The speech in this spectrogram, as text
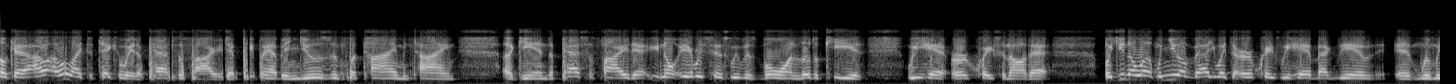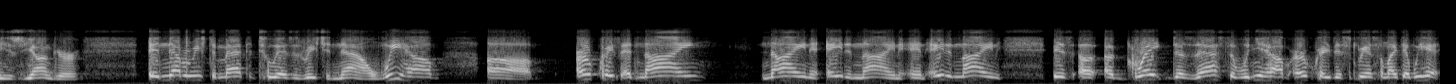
Okay, I, I would like to take away the pacifier that people have been using for time and time again. The pacifier that you know, ever since we was born, little kids, we had earthquakes and all that. But you know what? When you evaluate the earthquakes we had back then, and when we was younger, it never reached the magnitude as it's reaching now. We have uh, earthquakes at nine nine and eight and nine, and eight and nine is a, a great disaster when you have earthquake experience something like that. We had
